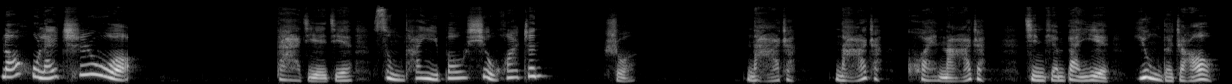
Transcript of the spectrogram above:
老虎来吃我。”大姐姐送她一包绣花针，说。拿着，拿着，快拿着！今天半夜用得着。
